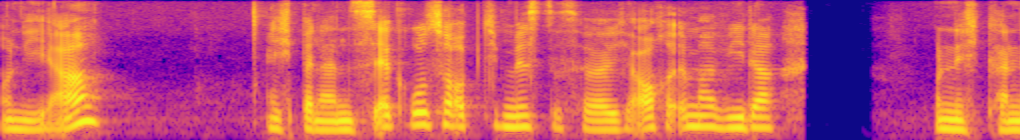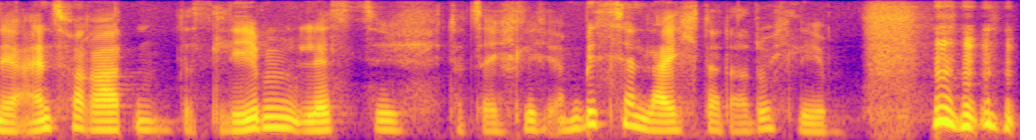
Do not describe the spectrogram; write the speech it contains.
Und ja, ich bin ein sehr großer Optimist, das höre ich auch immer wieder. Und ich kann dir eins verraten, das Leben lässt sich tatsächlich ein bisschen leichter dadurch leben.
